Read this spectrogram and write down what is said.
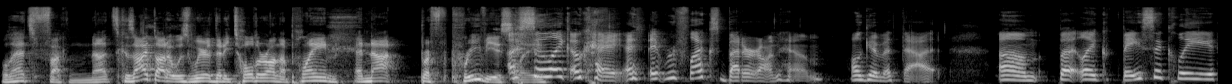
well, that's fucking nuts. Because I thought it was weird that he told her on the plane and not pre- previously. So like okay, it, it reflects better on him. I'll give it that. Um, but like basically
